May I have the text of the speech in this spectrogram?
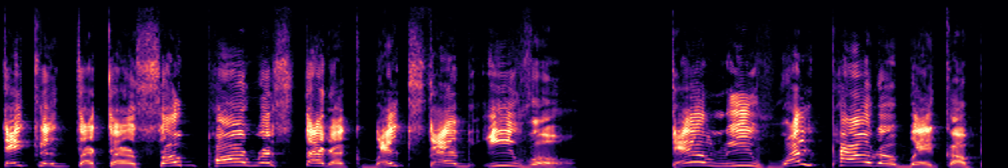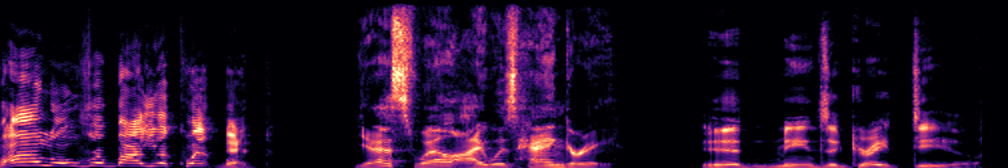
thinking that their subpar aesthetic makes them evil. They'll leave white powder makeup all over my equipment. Yes, well, I was hangry. It means a great deal.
